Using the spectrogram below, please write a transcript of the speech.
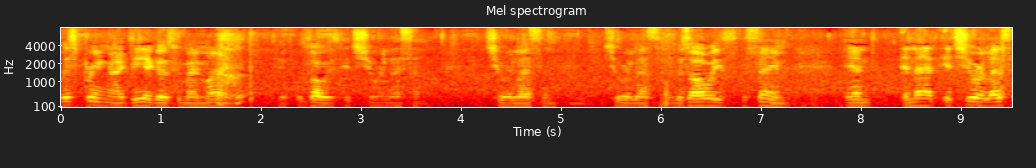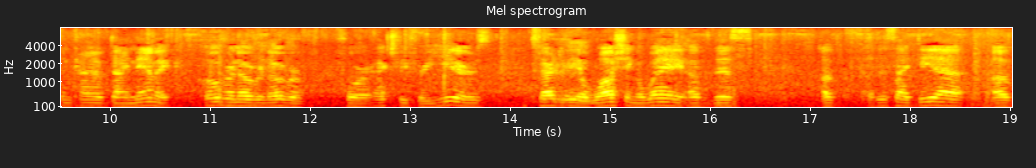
whispering idea go through my mind. It was always, it's your lesson, it's your lesson, it's your lesson. It was always the same. And in that it's your lesson kind of dynamic over and over and over for actually for years started to be a washing away of this of, of this idea of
